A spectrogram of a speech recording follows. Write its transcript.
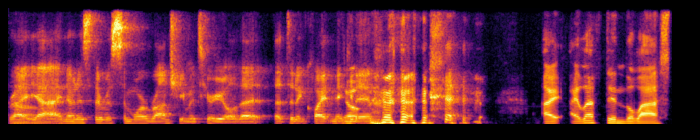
Right. Um, yeah, I noticed there was some more raunchy material that that didn't quite make nope. it in. I I left in the last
